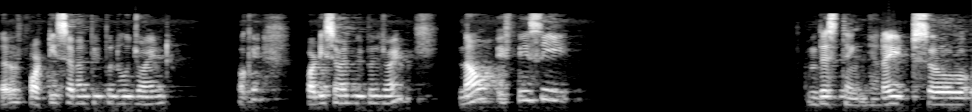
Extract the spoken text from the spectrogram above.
there are 47 people who joined. Okay, 47 people joined. Now, if we see this thing, right? So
